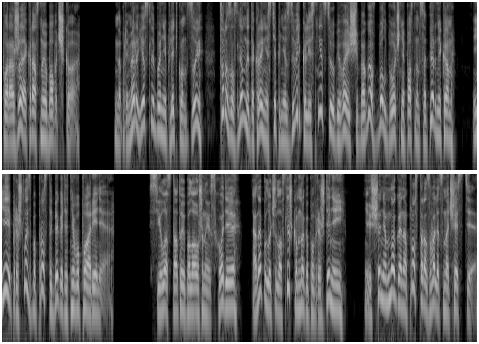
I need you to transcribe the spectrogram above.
поражая красную бабочку. Например, если бы не плеть кунзы, то разозленный до крайней степени зверь колесницы, убивающий богов, был бы очень опасным соперником, и ей пришлось бы просто бегать от него по арене. Сила статуи была уже на исходе, она получила слишком много повреждений, еще немного она просто развалится на части.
